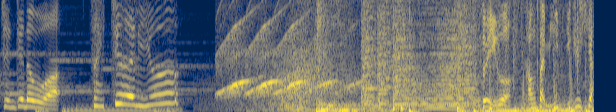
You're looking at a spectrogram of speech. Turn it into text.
真正的我在这里哟。罪恶藏在谜题之下，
